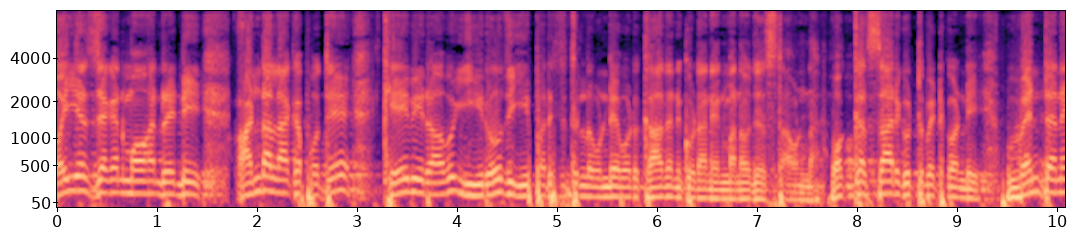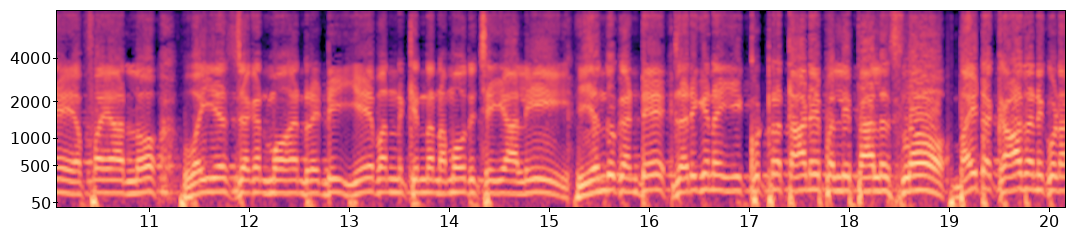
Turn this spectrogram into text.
వైఎస్ జగన్మోహన్ రెడ్డి అండ లేకపోతే కేవీ రావు ఈ రోజు ఈ పరిస్థితుల్లో ఉండేవాడు కాదని కూడా నేను మనవి చేస్తా ఉన్నా. ఒక్కసారి గుర్తుపెట్టుకోండి. వెంటనే ఎఫ్ఐఆర్ లో YS Jaganmohan Reddy A one కింద నమోదు చేయాలి. ఎందుకంటే జరిగిన ఈ కుట్ర తాడేపల్లి ప్యాలెస్లో బయట కాదని కూడా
